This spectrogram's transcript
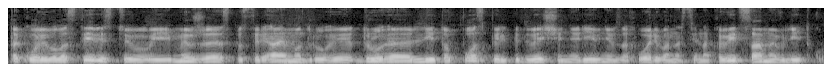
такою властивістю, і ми вже спостерігаємо друге, друге літо поспіль підвищення рівнів захворюваності на ковід саме влітку.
